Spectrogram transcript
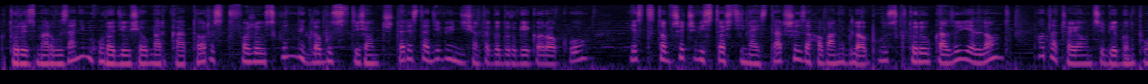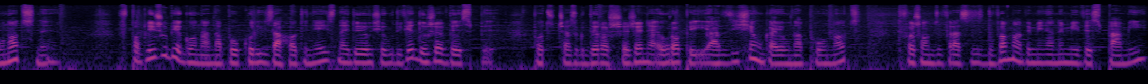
który zmarł zanim urodził się Mercator, stworzył słynny globus z 1492 roku. Jest to w rzeczywistości najstarszy zachowany globus, który ukazuje ląd otaczający biegun północny. W pobliżu bieguna na półkuli zachodniej znajdują się dwie duże wyspy, podczas gdy rozszerzenia Europy i Azji sięgają na północ, tworząc wraz z dwoma wymienionymi wyspami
